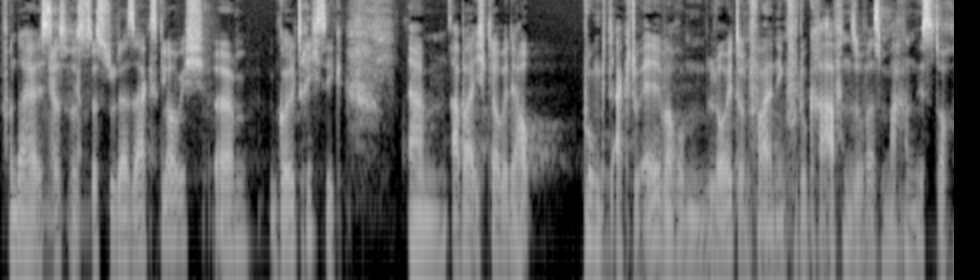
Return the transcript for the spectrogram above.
Von daher ist ja, das, was, ja. du da sagst, glaube ich, ähm, goldrichtig. Ähm, aber ich glaube, der Haupt Punkt aktuell, warum Leute und vor allen Dingen Fotografen sowas machen, ist doch,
